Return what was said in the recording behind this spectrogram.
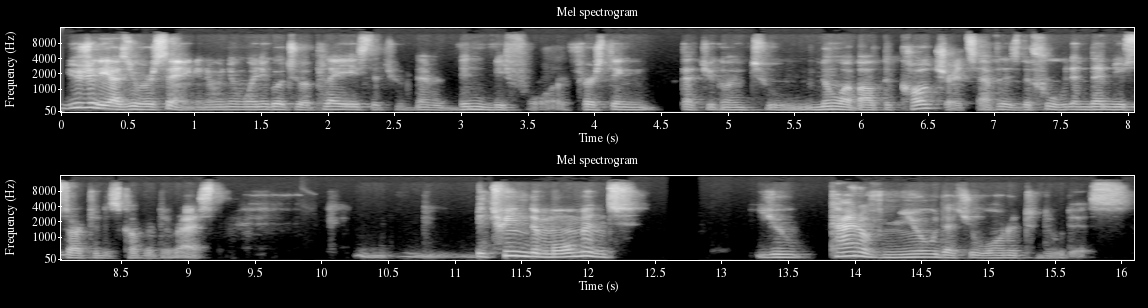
usually, as you were saying, you know, when you, when you go to a place that you've never been before, first thing that you're going to know about the culture itself is the food, and then you start to discover the rest. Between the moment you kind of knew that you wanted to do this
